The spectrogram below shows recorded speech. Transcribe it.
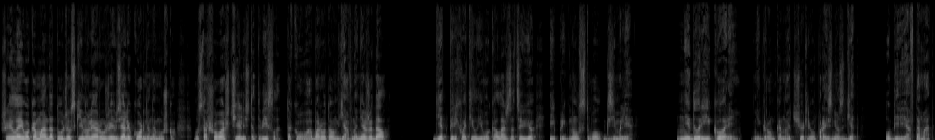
Шила и его команда тут же вскинули оружие и взяли корня на мушку. У старшего аж челюсть отвисла. Такого оборота он явно не ожидал. Дед перехватил его калаш за цевье и пригнул ствол к земле. «Не дури, корень!» — негромко, но отчетливо произнес дед. «Убери автомат.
